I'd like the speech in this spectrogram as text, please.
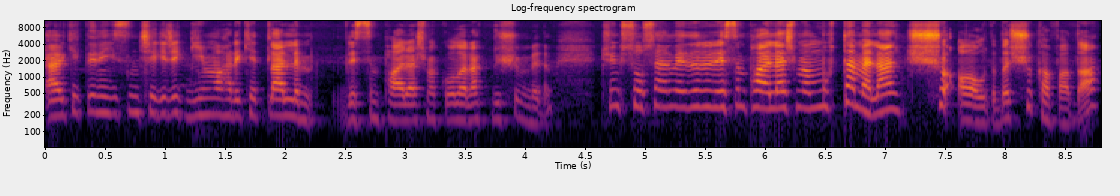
Erkeklerin ilgisini çekecek giyim ve hareketlerle resim paylaşmak olarak düşünmedim. Çünkü sosyal medyada resim paylaşma muhtemelen şu algıda, şu kafada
